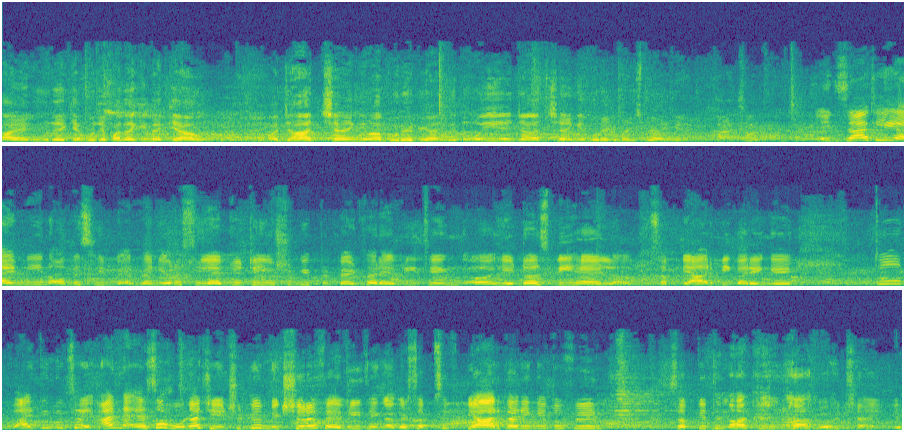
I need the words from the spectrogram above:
आएँगे मुझे क्या? मुझे पता है कि मैं क्या हूँ। और जहाँ अच्छे आएँगे वहाँ बुरे भी आएँगे। तो वही है जहाँ अच्छे आएँगे बुरे कमेंट्स भी आएँगे। Exactly, I mean, obviously, when you're a celebrity, you should be prepared for everything. Uh, haters भी है, सब प्यार भी करेंगे. तो आई थिंक एंड ऐसा होना चाहिए should be mixture of everything अगर सब सिर्फ़ प्यार करेंगे तो फिर सबके दिमाग खराब हो जाएँगे।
